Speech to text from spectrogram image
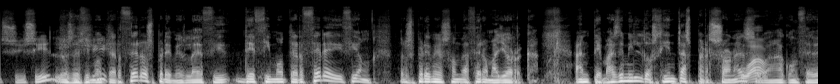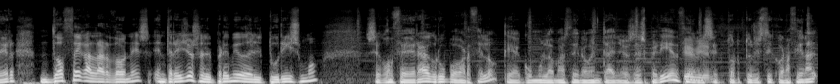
Sí, sí, los decimoterceros premios, la deci- decimotercera edición de los premios Onda Cero Mallorca. Ante más de 1.200 personas se van a conceder 12 galardones, entre ellos el premio del turismo se concederá al Grupo Barceló, que acumula más de 90 años de experiencia en el sector turístico nacional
